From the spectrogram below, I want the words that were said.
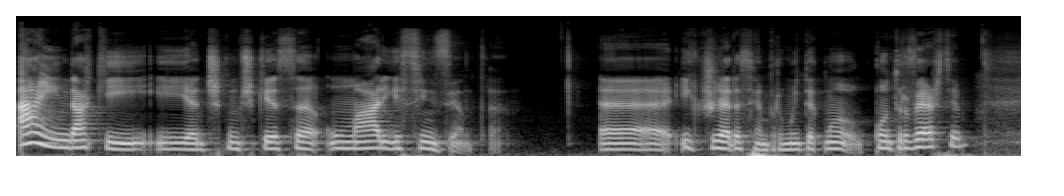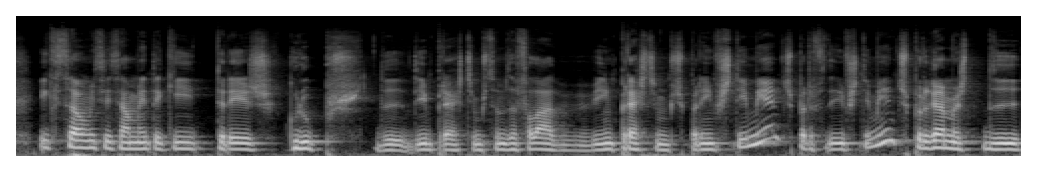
há ainda aqui, e antes que me esqueça, uma área cinzenta uh, e que gera sempre muita controvérsia, e que são essencialmente aqui três grupos de, de, empréstimos. Estamos a falar de empréstimos para investimentos, para fazer investimentos, programas de,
